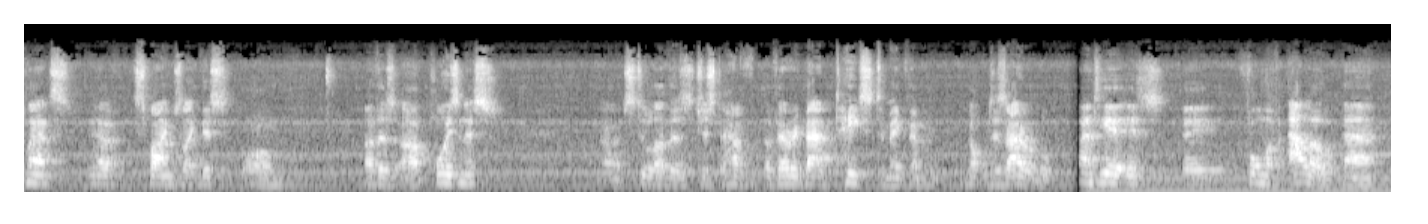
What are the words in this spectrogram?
plants have spines like this, or others are poisonous. Uh, still others just have a very bad taste to make them not desirable. Plant here is a form of aloe. Uh,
